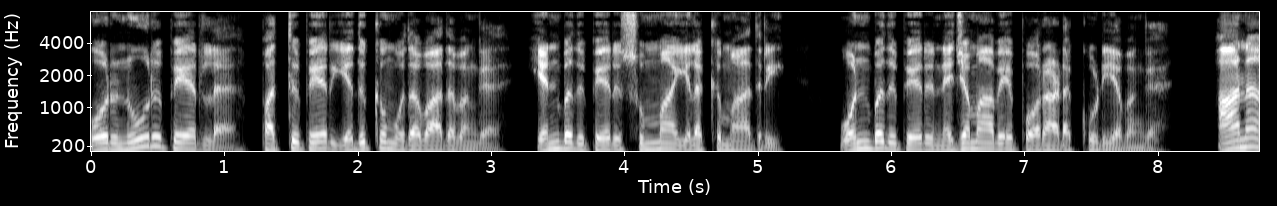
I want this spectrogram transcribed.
ஒரு நூறு பேர்ல பத்து பேர் எதுக்கும் உதவாதவங்க எண்பது பேரு சும்மா இலக்கு மாதிரி ஒன்பது பேரு நிஜமாவே போராடக்கூடியவங்க. ஆனா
